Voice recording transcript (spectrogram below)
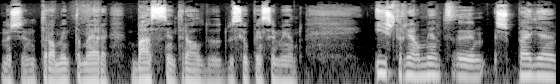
mas naturalmente também era base central do, do seu pensamento. Isto realmente uh, espelha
